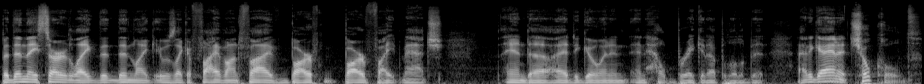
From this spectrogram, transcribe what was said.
But then they started like then like it was like a five on five bar bar fight match, and uh, I had to go in and, and help break it up a little bit. I had a guy in a chokehold,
